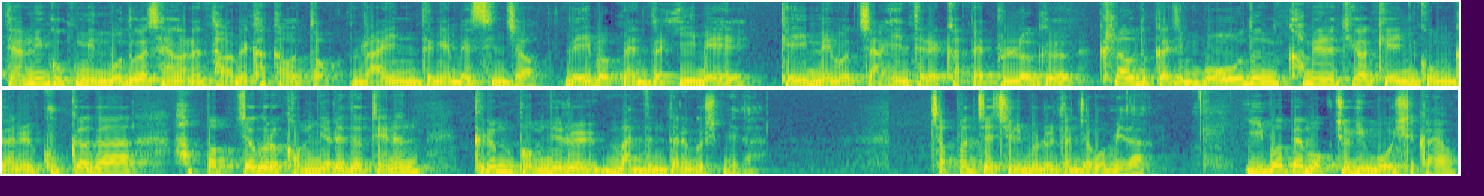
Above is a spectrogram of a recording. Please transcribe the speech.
대한민국 국민 모두가 사용하는 다음의 카카오톡, 라인 등의 메신저, 네이버 밴드, 이메일, 개인 메모장, 인터넷 카페, 블로그, 클라우드까지 모든 커뮤니티와 개인 공간을 국가가 합법적으로 검열해도 되는 그런 법률을 만든다는 것입니다. 첫 번째 질문을 던져봅니다. 이 법의 목적이 무엇일까요?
